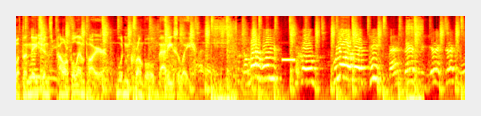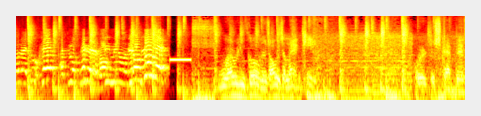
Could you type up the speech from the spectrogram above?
But the nation's powerful empire wouldn't crumble that easily. No matter where you f***ing from, we all like kings, man. Exactly, yeah, exactly what I do, okay? I threw a picture of a female. You don't do that Wherever you go, there's always a Latin king. Or just that big.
